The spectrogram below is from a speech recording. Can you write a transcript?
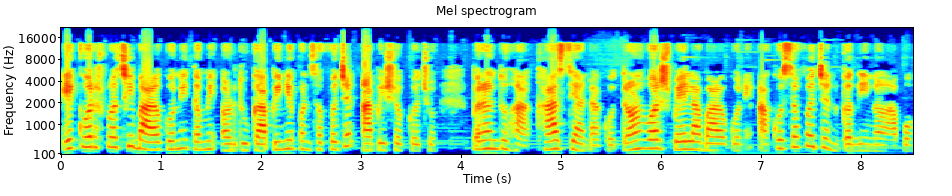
એક વર્ષ પછી બાળકોને તમે અડધું કાપીને પણ સફરજન આપી શકો છો. પરંતુ હા, ખાસ ધ્યાન રાખો, ત્રણ વર્ષ પહેલા બાળકોને આખો સફરજન કદી ન આપો,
